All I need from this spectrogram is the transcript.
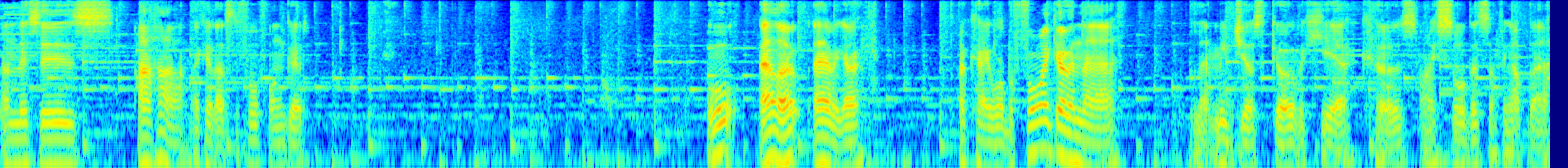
And this is... Aha, okay, that's the fourth one, good. Oh, hello, there we go. Okay, well before I go in there, let me just go over here, because I saw there's something up there.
